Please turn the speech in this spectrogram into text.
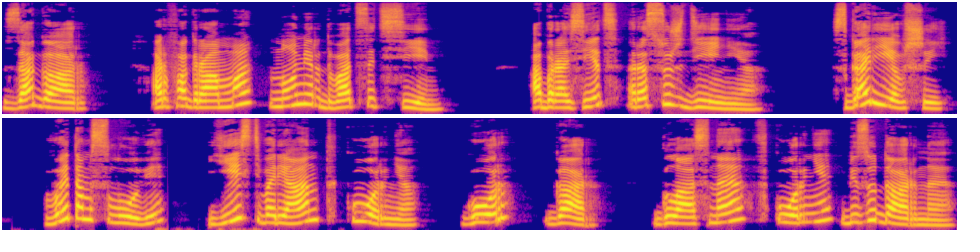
Загар. Орфограмма номер 27. Образец рассуждения. Сгоревший. В этом слове есть вариант корня гор, гар. Гласная в корне безударная,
